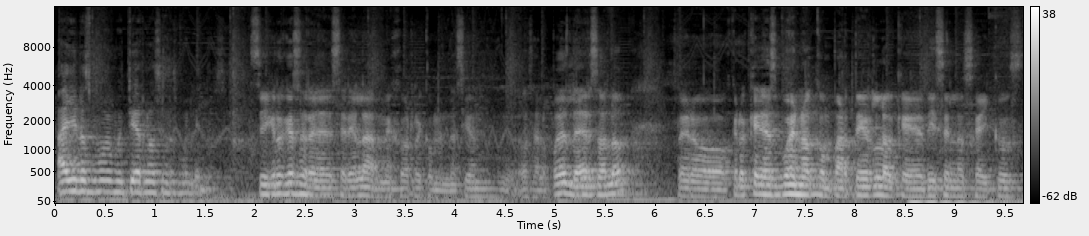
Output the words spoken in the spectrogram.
hay unos muy, muy tiernos y unos muy lindos. Sí, creo que sería, la mejor recomendación. O sea, lo puedes leer solo, pero creo que es bueno compartir lo que dicen los haikus.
